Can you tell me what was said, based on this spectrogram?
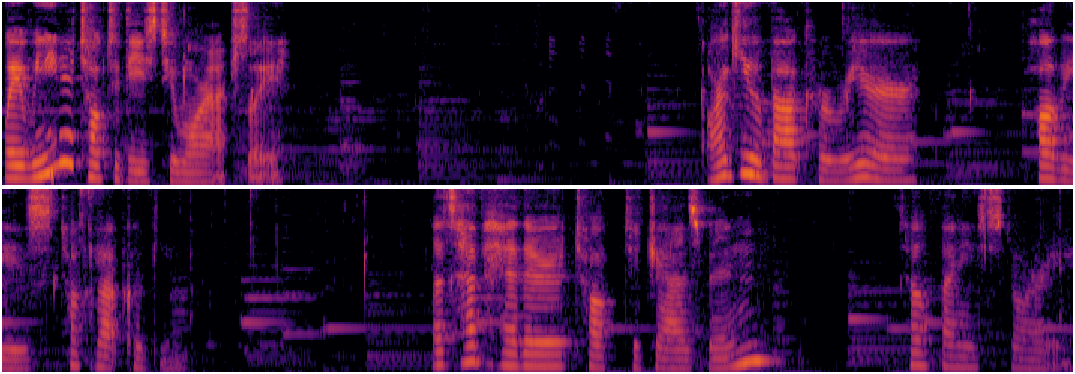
Wait, we need to talk to these two more actually. Argue about career, hobbies, talk about cooking. Let's have Heather talk to Jasmine. Tell funny story.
